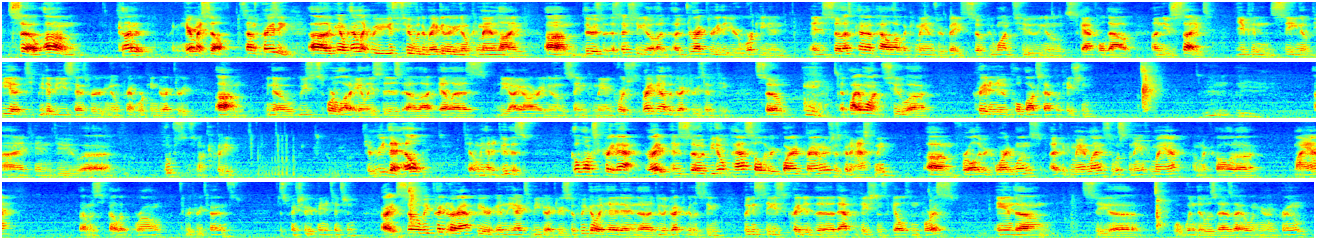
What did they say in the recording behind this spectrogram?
So, um, kind of, I can hear myself. Sounds crazy. Uh, you know, kind of like we used to with the regular, you know, command line. Um, there's essentially, you know, a, a, directory that you're working in, and so that's kind of how a lot of the commands are based. So if we want to, you know, scaffold out a new site, you can see, you know, PWD stands for, you know, print working directory. Um, you know, we support a lot of aliases, ls, dir, you know, the same command. Of course, right now the directory is empty. So if I want to uh, create a new Coldbox application, I can do, uh, oops, it's not create. Should read the help, tell me how to do this. Coldbox create app, right? And so if you don't pass all the required parameters, it's going to ask me um, for all the required ones at the command line. So what's the name for my app? I'm going to call it uh, my app. I'm going to spell it wrong two or three times. Just make sure you're paying attention. All right, so we created our app here in the ITB directory. So if we go ahead and uh, do a directory listing, we can see it's created the, the application skeleton for us. And um, let's see uh, what Windows has I own here in Chrome.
